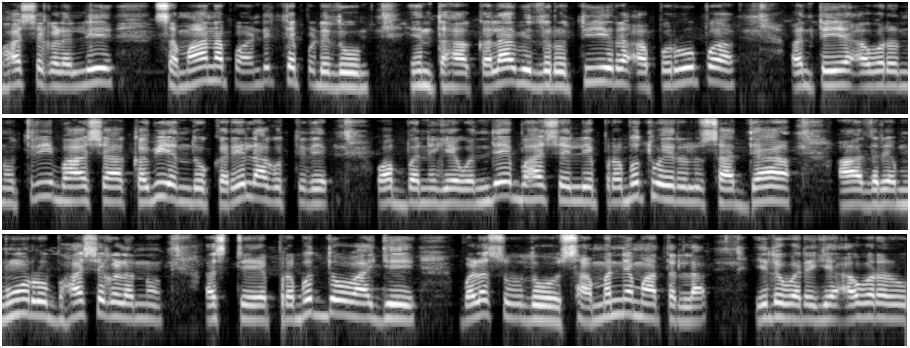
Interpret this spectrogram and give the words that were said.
ಭಾಷೆಗಳಲ್ಲಿ ಸಮಾನ ಪಾಂಡಿತ್ಯ ಪಡೆದು ಇಂತಹ ಕಲಾವಿದರು ತೀರ ಅಪರೂಪ. ಅಂತೆಯೇ ಅವರನ್ನು ತ್ರಿಭಾಷಾ ಕವಿ ಎಂದು ಕರೆಯಲಾಗುತ್ತಿದೆ ಒಬ್ಬನಿಗೆ ಒಂದೇ ಭಾಷೆಯಲ್ಲಿ ಪ್ರಭುತ್ವ ಇರಲು ಸಾಧ್ಯ. ಆದರೆ ಮೂರು ಭಾಷೆಗಳನ್ನು ಅಷ್ಟೇ ಪ್ರಬುದ್ಧವಾಗಿ ಬಳಸುವುದು ಸಾಮಾನ್ಯ ಮಾತಲ್ಲ. ಇದುವರೆಗೆ ಅವರು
